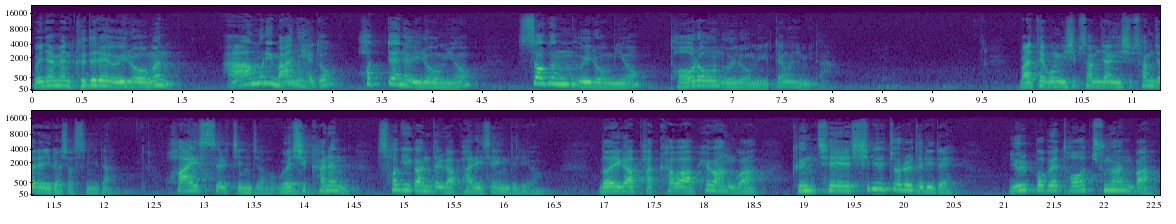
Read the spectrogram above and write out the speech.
왜냐하면 그들의 의로움은 아무리 많이 해도 헛된 의로움이요, 썩은 의로움이요, 더러운 의로움이기 때문입니다. 마태복음 23장 23절에 이러셨습니다. 화 있을진저 외식하는 서기관들과 바리새인들이여 너희가 박하와 회왕과 근처에 11조를 들이되 율법에 더 중한 바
